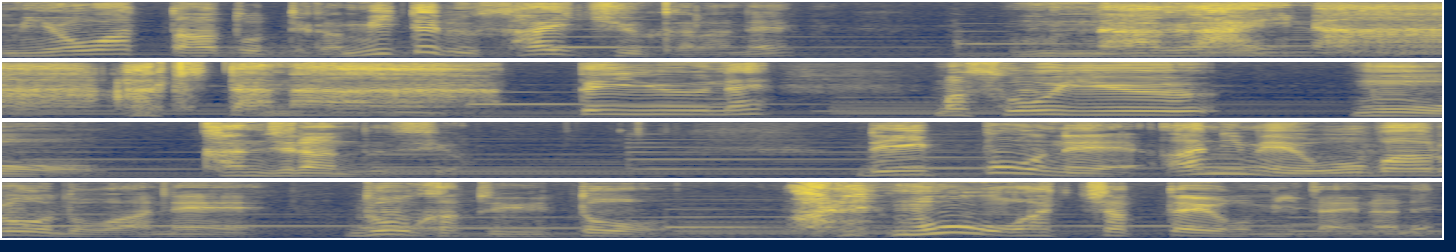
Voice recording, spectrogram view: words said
見終わった後っていうか、見てる最中からね、長いなあ飽きたなあっていうね、まあそういう、もう、感じなんですよ。で、一方ね、アニメオーバーロードはね、どうかというと、あれもう終わっちゃったよ、みたいなね。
